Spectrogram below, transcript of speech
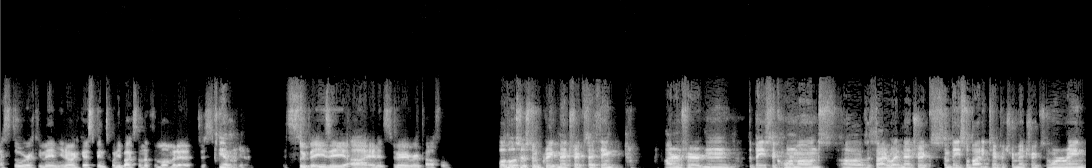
I still recommend, you know, go spend 20 bucks on a thermometer. Just, yep. You know, it's super easy uh, and it's very, very powerful. Well, those are some great metrics, I think. Iron ferritin, the basic hormones, uh, the thyroid metrics, some basal body temperature metrics, an ring.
